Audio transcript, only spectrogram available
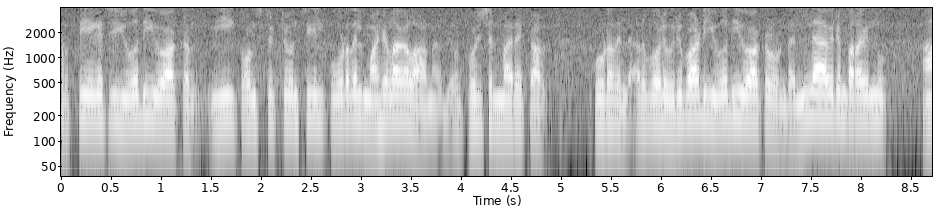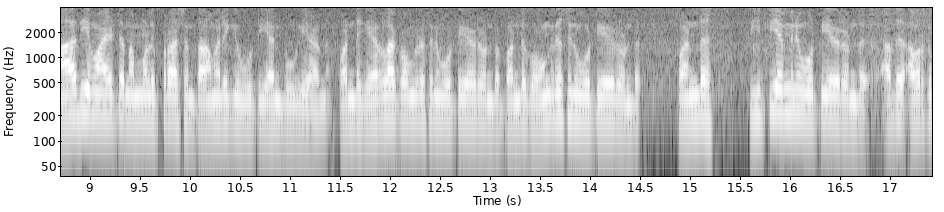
പ്രത്യേകിച്ച് യുവതി യുവാക്കൾ ഈ കോൺസ്റ്റിറ്റ്യുവൻസിയിൽ കൂടുതൽ മഹിളകളാണ് പുരുഷന്മാരെക്കാൾ കൂടുതൽ. അതുപോലെ ഒരുപാട് യുവതി യുവാക്കളുണ്ട്. എല്ലാവരും പറയുന്നു ആദ്യമായിട്ട് നമ്മൾ ഇപ്രാവശ്യം താമരയ്ക്ക് വോട്ട് ചെയ്യാൻ പോവുകയാണ്. പണ്ട് കേരള കോൺഗ്രസിന് വോട്ട് ചെയ്തവരുണ്ട് പണ്ട് കോൺഗ്രസിന് വോട്ട് ചെയ്തവരുണ്ട് പണ്ട് സി പി എമ്മിന് വോട്ട് ചെയ്തവരുണ്ട് അത് അവർക്ക്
